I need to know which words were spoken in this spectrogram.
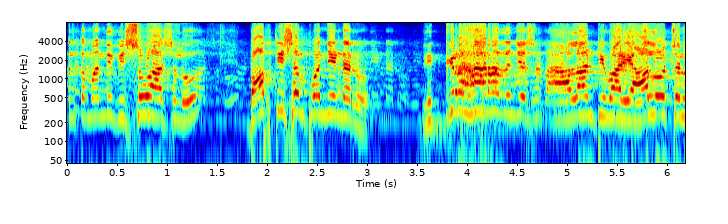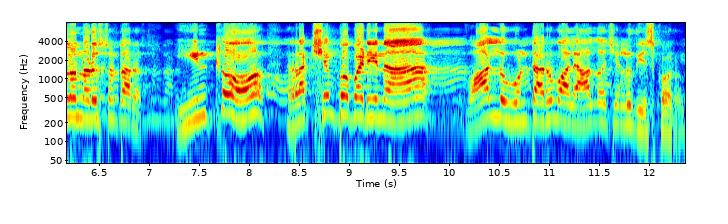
కొంతమంది విశ్వాసులు బాప్తిసం పొందిండరు. విగ్రహారాధన చేసిన అలాంటి వారి ఆలోచనలు నడుస్తుంటారు. ఇంట్లో రక్షింపబడిన వాళ్ళు ఉంటారు వాళ్ళ ఆలోచనలు తీసుకోరు.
